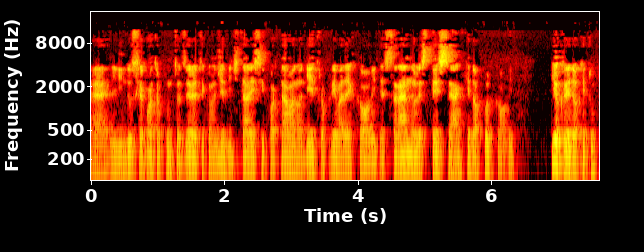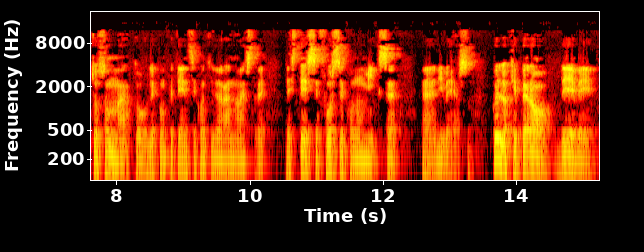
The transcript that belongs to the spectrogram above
eh, l'industria 4.0 e le tecnologie digitali si portavano dietro prima del Covid saranno le stesse anche dopo il Covid? Io credo che tutto sommato le competenze continueranno a essere le stesse, forse con un mix eh, diverso. Quello che però deve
